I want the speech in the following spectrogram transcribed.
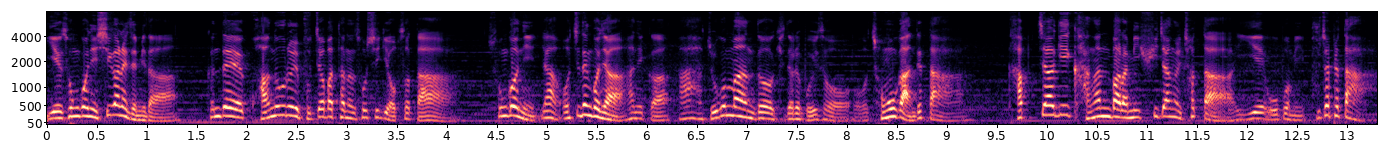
이에 송건이 시간을 잽니다. 근데 관우를 붙잡았다는 소식이 없었다. 송건이 야 어찌 된 거냐 하니까 아 조금만 더 기다려 보이소 정오가 안 됐다. 갑자기 강한 바람이 휘장을 쳤다. 이에 오범이 붙잡혔다.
